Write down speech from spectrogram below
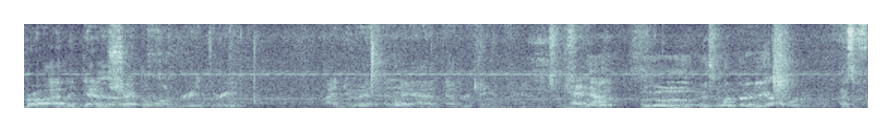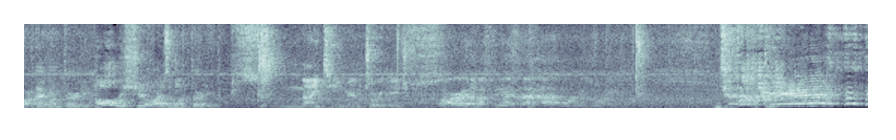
Bro, I like damage Ugh. checked the one grade three. I knew it, and I had everything in my hand. Which was- Yeah, now it's 130. I ordered one. That's a fucking 130. Holy shit, why is it 130? 19 man. mandatory gauge. Sorry, I must be not that working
